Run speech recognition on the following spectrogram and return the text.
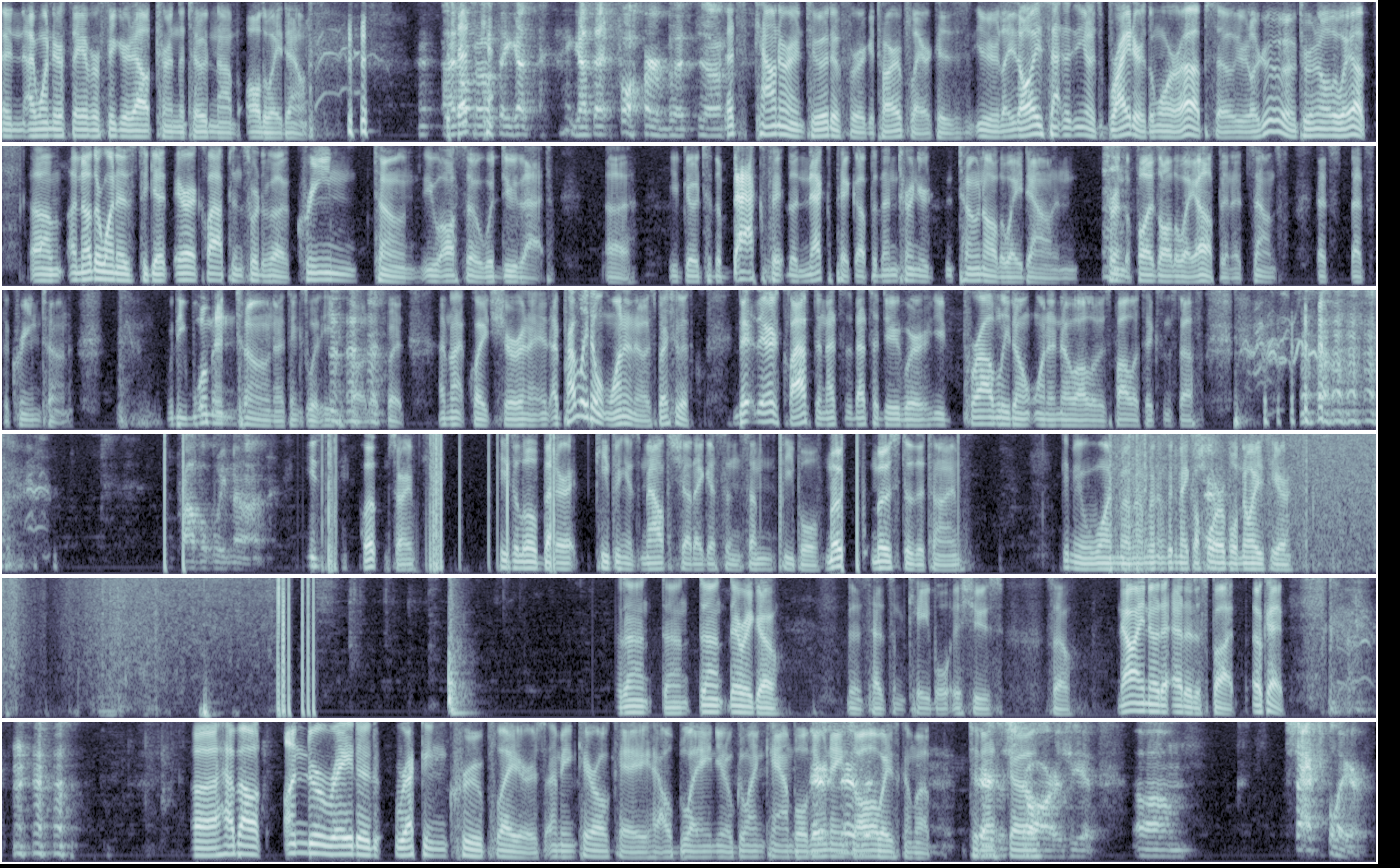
and I wonder if they ever figured out turn the toad knob all the way down. I don't know ca- if they got got that far, but uh, That's counterintuitive for a guitar player because you're like it always sounds you know it's brighter the more up, so you're like oh turn it all the way up. Um, another one is to get Eric Clapton sort of a cream tone. You also would do that. Uh, you'd go to the back pick, the neck pickup, and then turn your tone all the way down and turn the fuzz all the way up, and it sounds that's that's the cream tone. The woman tone, I think is what he called it, but I'm not quite sure, and I, I probably don't want to know, especially with there, there's Clapton. That's that's a dude where you probably don't want to know all of his politics and stuff. probably not. He's whoop, sorry. He's a little better at keeping his mouth shut, I guess, than some people most most of the time. Give me one moment. I'm gonna, I'm gonna make a Sure. horrible noise here. Dun, dun, dun. There we go. This had some cable issues, so now I know to edit a spot. Okay. Uh, how about underrated Wrecking Crew players? I mean, Carol Kaye, Hal Blaine, you know, Glen Campbell. Their They're- names they're the- always come up. They're the stars, yeah. um, sax player.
